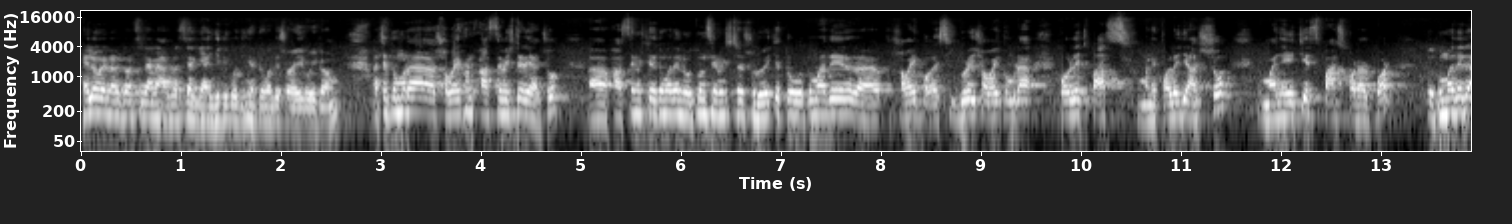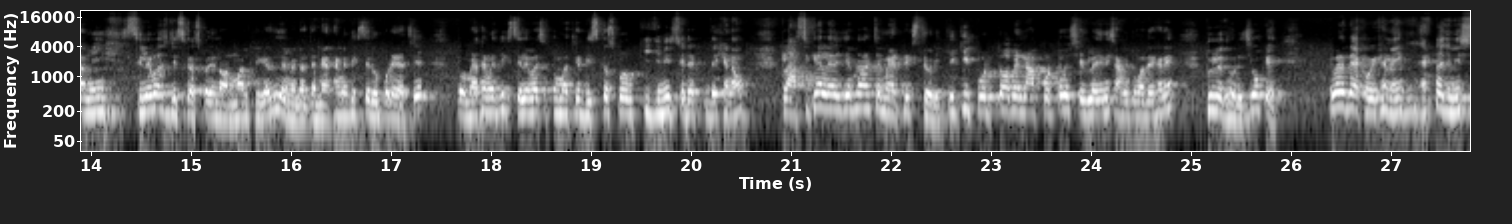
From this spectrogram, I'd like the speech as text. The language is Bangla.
হ্যালো ওয়েলকাম আমি আরবাসিয়া জ্ঞানজ্যোতি কোচিং তোমাদের সবাই ওয়েলকাম আচ্ছা তোমরা সবাই এখন ফার্স্ট সেমিস্টারে আছো। ফার্স্ট সেমিস্টারে তোমাদের নতুন সেমিস্টার শুরু হয়েছে, তো তোমাদের সবাই, শীঘ্রই সবাই তোমরা কলেজ পাস মানে কলেজে আসছো মানে এইচএস পাস করার পর। তো তোমাদের আমি সিলেবাস ডিসকাস করি নর্মাল ঠিক আছে? যেটা হচ্ছে ম্যাথামেটিক্সের উপরে আছে। তো ম্যাথামেটিক্স সিলেবাসে তোমাকে ডিসকাস করব কী জিনিস, সেটা একটু দেখে নাও। ক্লাসিক্যাল অ্যালজেব্রা হচ্ছে ম্যাট্রিক্স থিওরি কী কী পড়তে হবে, না পড়তে হবে, সেগুলো জিনিস আমি তোমাদের এখানে তুলে ধরেছি ওকে এবারে দেখো, এখানে একটা জিনিস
